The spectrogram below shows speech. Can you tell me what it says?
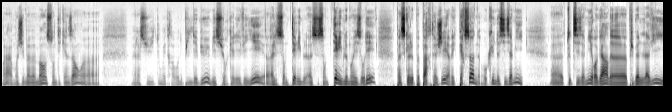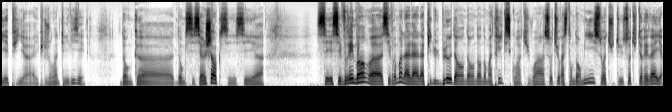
Voilà, moi j'ai ma maman, 75 ans. Elle a suivi tous mes travaux depuis le début. Bien sûr qu'elle est éveillée. Elle, se sent terriblement isolée parce qu'elle ne peut partager avec personne, aucune de ses amies. Euh, toutes ses amies regardent euh, Plus belle la vie et puis, euh, et puis le journal télévisé. Donc c'est un choc. C'est vraiment, c'est vraiment la, pilule bleue dans, dans, Matrix, quoi. Tu vois, soit tu restes endormi, soit tu soit tu te réveilles.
